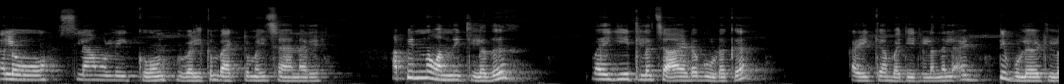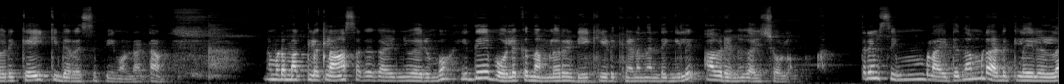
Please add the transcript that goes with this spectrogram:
ഹലോ അസ്സാം വലൈക്കും welcome back to my channel അപ്പം ഇന്ന് വന്നിട്ടുള്ളത് വൈകിട്ടുള്ള ചായയുടെ കൂടൊക്കെ കഴിക്കാൻ പറ്റിയിട്ടുള്ള നല്ല അടിപൊളിയായിട്ടുള്ള ഒരു കേക്കിന്റെ റെസിപ്പിയും കൊണ്ടാട്ടോ. നമ്മുടെ മക്കൾ ക്ലാസ്സൊക്കെ കഴിഞ്ഞ് വരുമ്പോൾ ഇതേപോലെയൊക്കെ നമ്മൾ റെഡിയാക്കി എടുക്കുകയാണെന്നുണ്ടെങ്കിൽ അവരങ്ങ് കഴിച്ചോളും. അത്രയും സിമ്പിളായിട്ട് നമ്മുടെ അടുക്കളയിലുള്ള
